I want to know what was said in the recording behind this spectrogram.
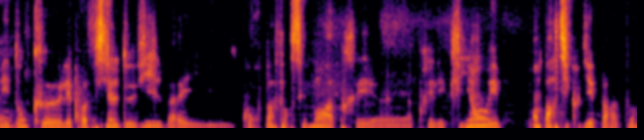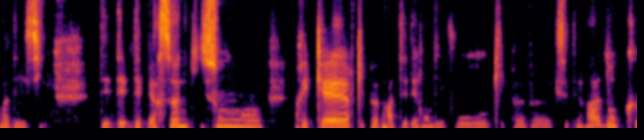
Et donc, euh, les professionnels de ville, bah, ils ne courent pas forcément après, euh, après les clients, et en particulier par rapport à des, des, des, personnes qui sont euh, précaires, qui peuvent rater des rendez-vous, qui peuvent, etc. Donc,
